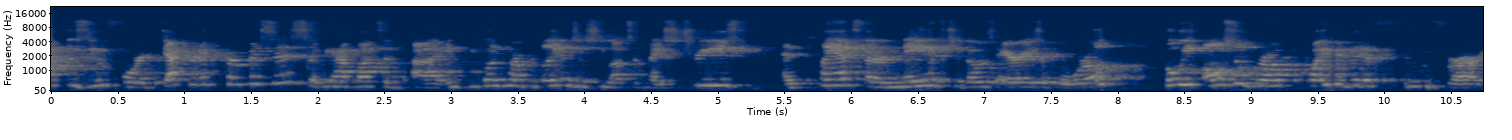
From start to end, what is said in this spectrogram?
at the zoo for decorative purposes. So we have lots of, uh, if you go into our pavilions, you'll see lots of nice trees and plants that are native to those areas of the world. But we also grow quite a bit of food for our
